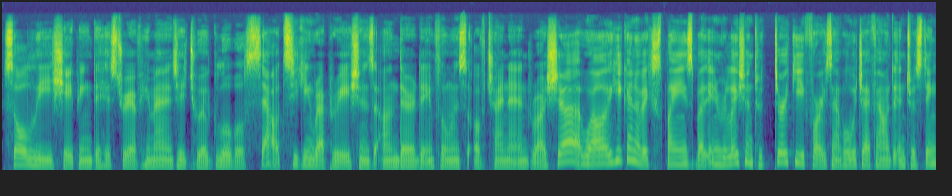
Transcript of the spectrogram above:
solely shaping the history of humanity to a global South, seeking reparations under the influence of China and Russia. Well, he kind of explains, but in relation to Turkey, for example, which I found interesting,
